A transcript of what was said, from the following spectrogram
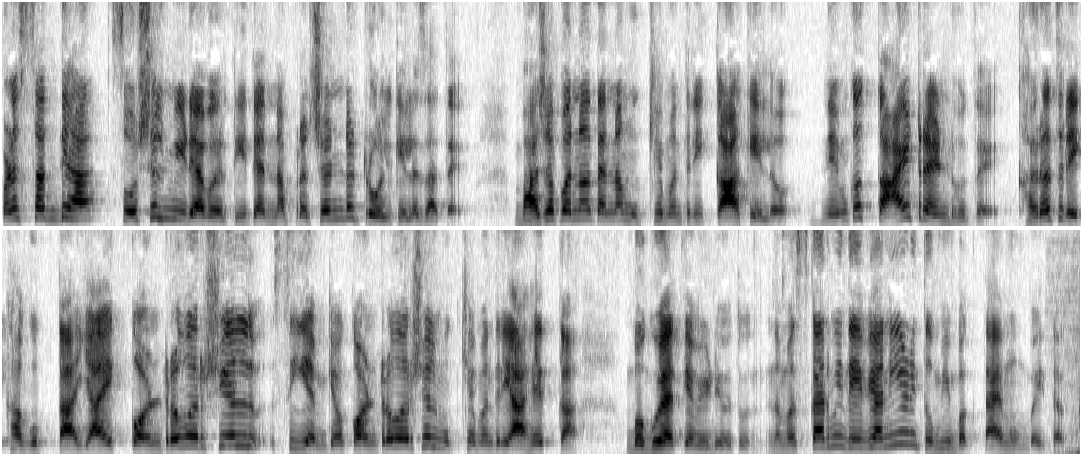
पण सध्या सोशल मीडियावरती त्यांना प्रचंड ट्रोल केलं जात आहे भाजपनं त्यांना मुख्यमंत्री का केलं? नेमकं काय ट्रेंड होतंय? खरंच रेखा गुप्ता या एक कॉन्ट्रोवर्शियल सीएम किंवा कॉन्ट्रोवर्शियल मुख्यमंत्री आहेत का? बघूयात या व्हिडिओतून. नमस्कार मी देवयानी आणि तुम्ही बघताय मुंबई तक.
